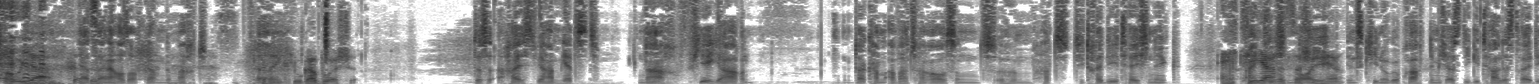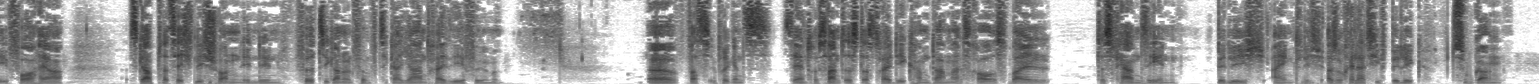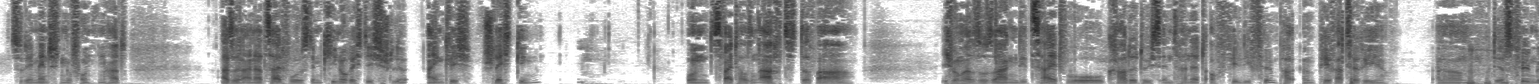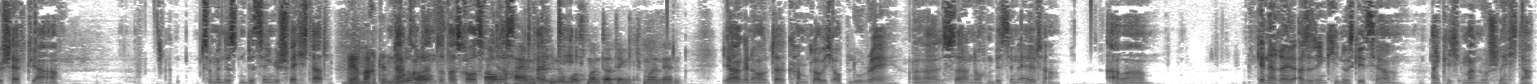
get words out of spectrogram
Oh ja. Er hat seine Hausaufgaben gemacht. Ich bin ein Ähm, kluger Bursche. Das heißt, wir haben jetzt nach vier Jahren, da kam Avatar raus und ähm, hat die 3D-Technik Echt, vier Jahre ist das schon neu her? ins Kino gebracht, nämlich als digitales 3D. Vorher, es gab tatsächlich schon in den 40er und 50er Jahren 3D-Filme. Äh, was übrigens sehr interessant ist, das 3D kam damals raus, weil das Fernsehen billig eigentlich, also relativ billig Zugang zu den Menschen gefunden hat. Also in einer Zeit, wo es dem Kino richtig schli- eigentlich schlecht ging. Und 2008, das war, ich will mal so sagen, die Zeit, wo gerade durchs Internet auch viel die Filmpiraterie, ähm, das Filmgeschäft ja zumindest ein bisschen geschwächt hat. Wer macht denn Und da so? kommt auch- dann sowas raus wie Auch das Heimkino 3D. muss man da, denke ich mal, nennen. Ja, genau, da kam glaube ich auch Blu-ray, äh, ist da noch ein bisschen älter. Aber generell, also den Kinos geht's ja eigentlich immer nur schlechter.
